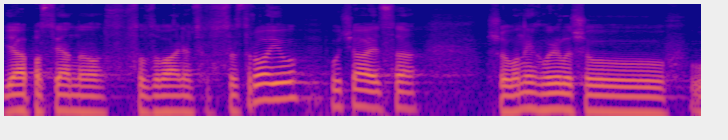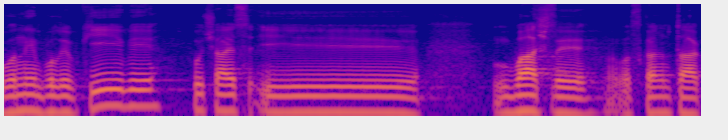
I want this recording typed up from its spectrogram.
я постійно созванився з сестрою, виходить, що вони говорили, що вони були в Києві, виходить, і бачили, скажімо так,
